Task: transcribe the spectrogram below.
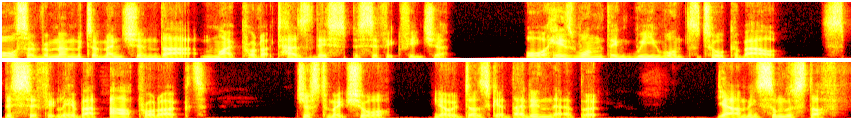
also remember to mention that my product has this specific feature. Or here's one thing we want to talk about specifically about our product, just to make sure, you know, it does get that in there. But yeah, I mean, some of the stuff,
